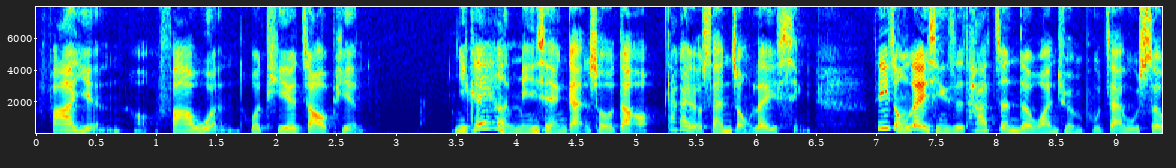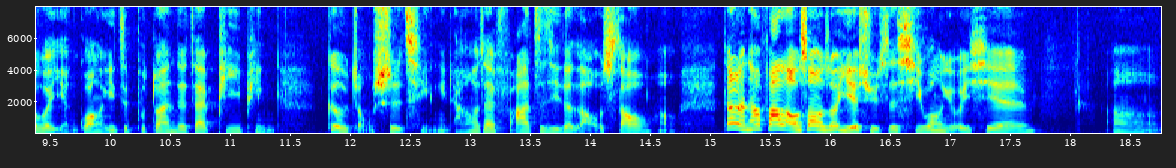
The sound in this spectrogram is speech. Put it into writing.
发言、哦发文或贴照片，你可以很明显感受到，大概有三种类型。第一种类型是他真的完全不在乎社会眼光，一直不断的在批评各种事情，然后再发自己的牢骚。哈，当然他发牢骚的时候，也许是希望有一些嗯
